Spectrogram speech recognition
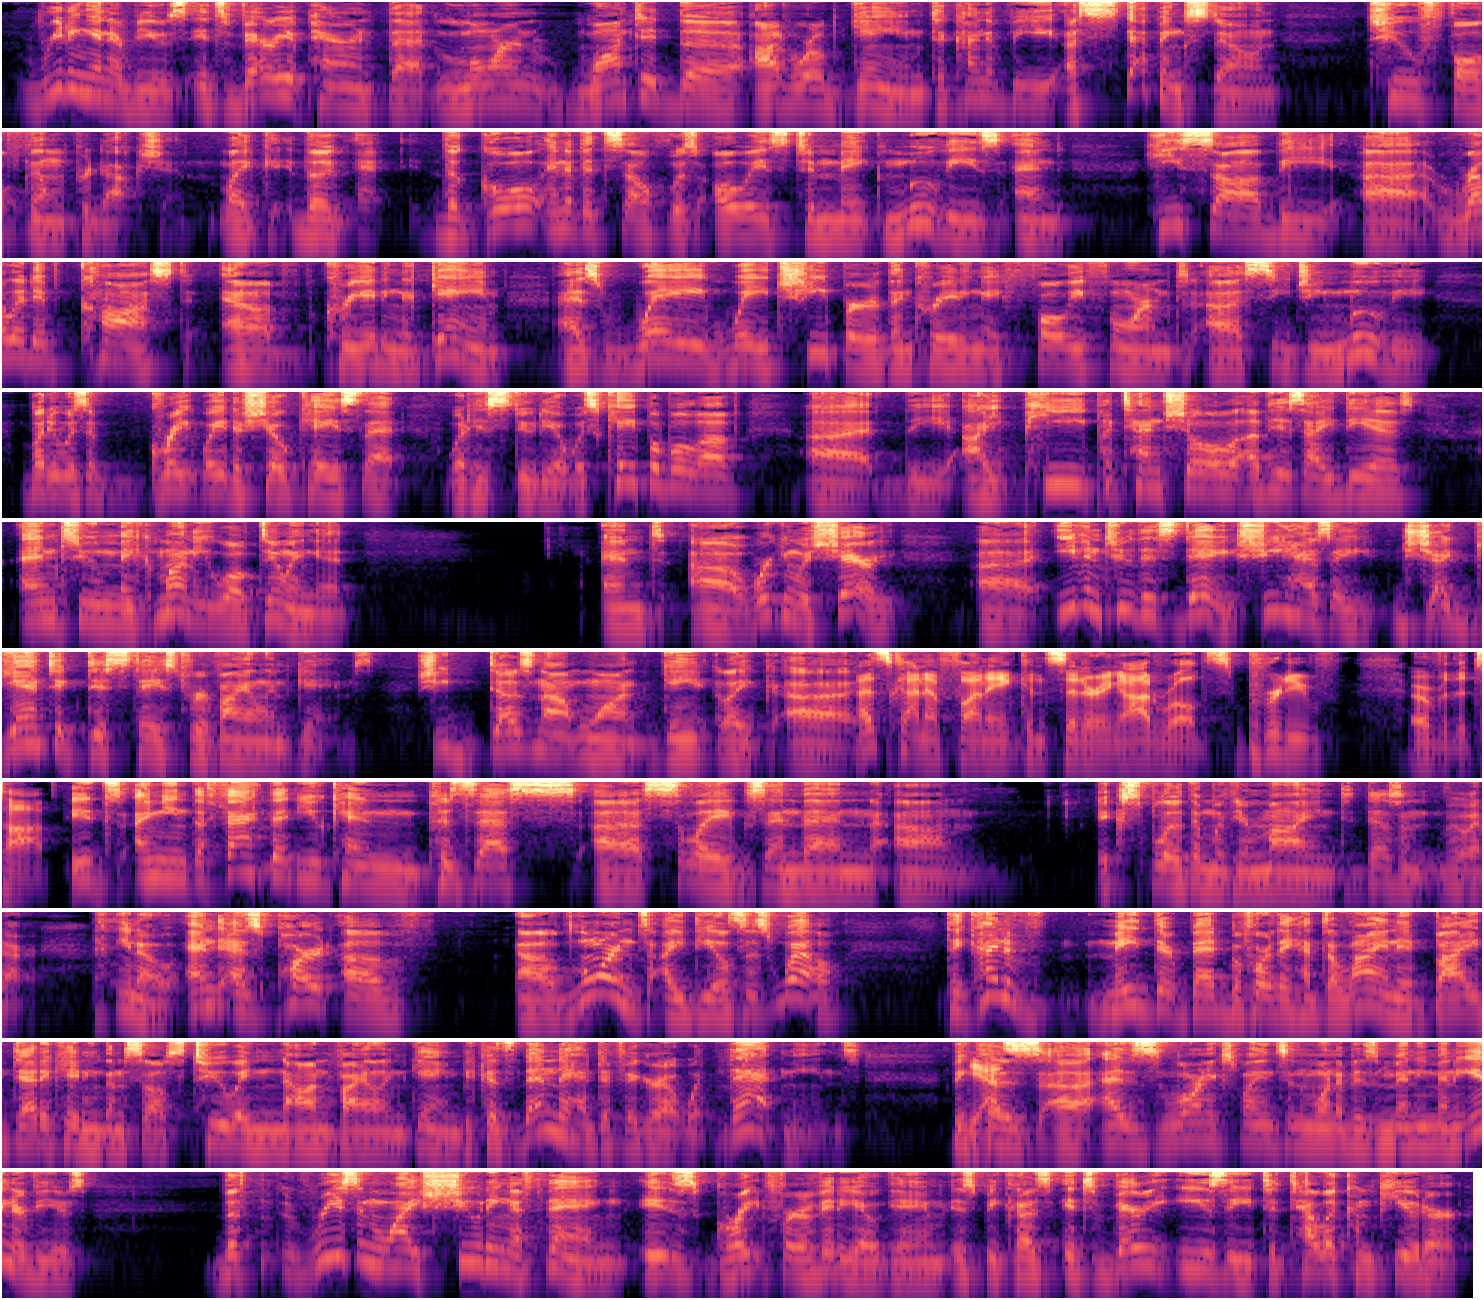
reading interviews, it's very apparent that Lorne wanted the Oddworld game to kind of be a stepping stone to full film production. Like the the goal in of itself was always to make movies and he saw the uh, relative cost of creating a game as way way cheaper than creating a fully formed uh, CG movie. But it was a great way to showcase that what his studio was capable of, uh, the IP potential of his ideas, and to make money while doing it. And uh, working with Sherry, uh, even to this day, she has a gigantic distaste for violent games. She does not want game like uh That's kind of funny considering Oddworld's pretty over the top. It's I mean the fact that you can possess uh sligs and then um explode them with your mind doesn't whatever. You know, and as part of uh Lorne's ideals as well, they kind of made their bed before they had to lie in it by dedicating themselves to a non-violent game because then they had to figure out what that means. Because Yes. uh, as Lorne explains in one of his many, many interviews, the th- reason why shooting a thing is great for a video game is because it's very easy to tell a computer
